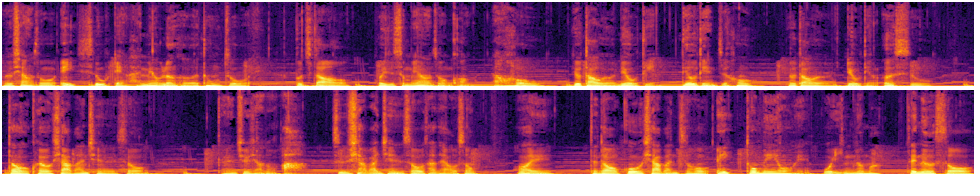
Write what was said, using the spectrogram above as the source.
我就想说，哎，四五点还没有任何动作，哎，不知道会是什么样的状况。然后又到了六点，六点之后又到了六点二十五，到我快要下班前的时候，可能就想说啊，是不是下班前的时候他才要送？后来。等到过了下班之后，哎，都没有哎，我赢了吗？在那个时候，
